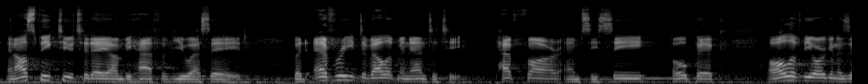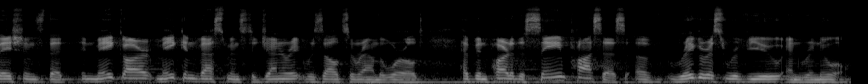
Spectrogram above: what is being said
And I'll speak to you today on behalf of USAID, but every development entity, PEPFAR, MCC, OPIC, all of the organizations that make, our, make investments to generate results around the world have been part of the same process of rigorous review and renewal.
